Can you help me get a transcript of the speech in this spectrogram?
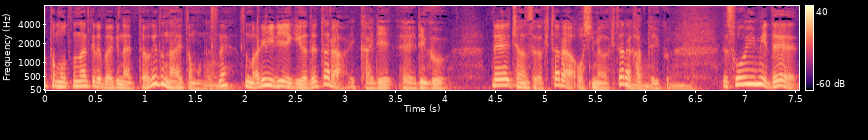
っと持たなければいけないってわけではないと思うんですね。うん、つまり利益が出たら一回リ、えー、で、チャンスが来たら、おしめが来たら買っていく、でそういう意味で、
